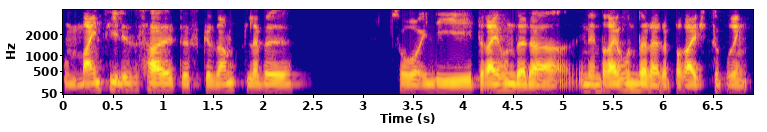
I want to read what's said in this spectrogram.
Und mein Ziel ist es halt, das Gesamtlevel so in die 300er, in den 300er Bereich zu bringen.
